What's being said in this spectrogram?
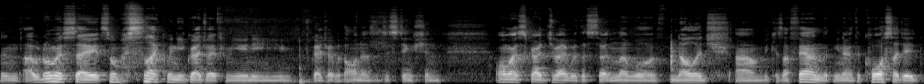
And I would almost say it's almost like when you graduate from uni and you graduate with honours, a distinction, almost graduate with a certain level of knowledge. Um, because I found that, you know, the course I did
